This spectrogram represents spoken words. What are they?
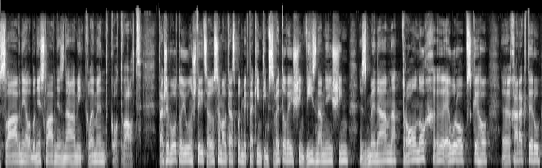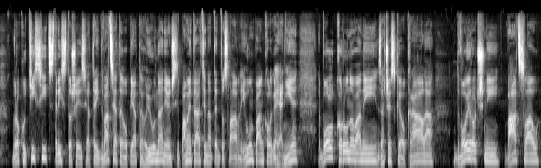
slávny alebo neslávne známy Klement Gottwald. Takže bol to jún 48, ale teraz poďme k takým tým svetovejším, významnejším zmenám na trónoch e, európskeho e, charakteru. V roku 1363, 25. júna, neviem, či si pamätáte na tento slávny jún, pán kolega, ja nie, bol korunovaný za českého kráľa dvojročný Václav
